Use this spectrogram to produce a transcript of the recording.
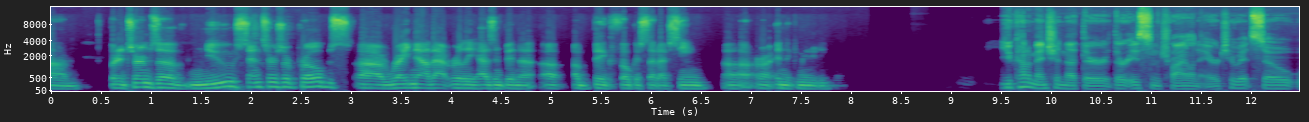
Um, but in terms of new sensors or probes, uh, right now that really hasn't been a, a, a big focus that I've seen uh, in the community. You kind of mentioned that there there is some trial and error to it. So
